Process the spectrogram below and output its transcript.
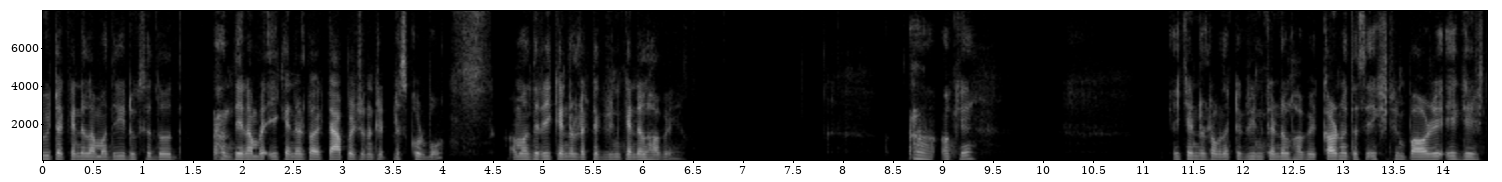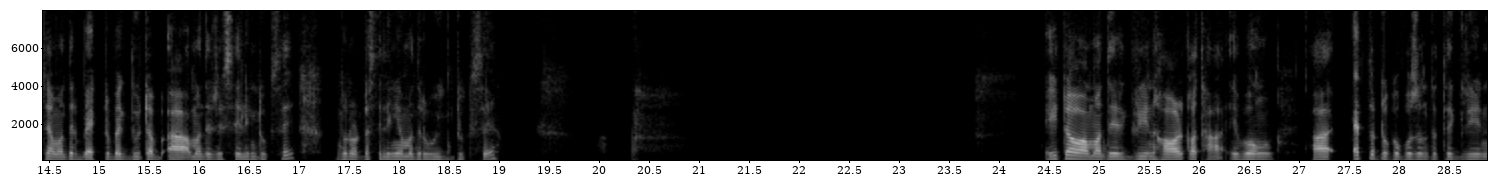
দুইটা ক্যান্ডেল আমাদেরই ঢুকছে দেন আমরা এই ক্যান্ডেলটাও একটা আপের জন্য ট্রেড প্লেস করব। আমাদের এই ক্যান্ডেলটা একটা গ্রিন ক্যান্ডেল হবে। ওকে এই ক্যান্ডেলটা আমাদের একটা গ্রিন ক্যান্ডেল হবে। কারণ হইতেছে এক্সট্রিম পাওয়ারের এগেনস্টে আমাদের ব্যাক টু ব্যাক দুইটা আমাদের যে সেলিং ঢুকছে দুটোটা সেলিং এ আমাদের উইক ঢুকছে। এইটাও আমাদের গ্রিন হওয়ার কথা এবং এতটুকু পর্যন্ততে গ্রিন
